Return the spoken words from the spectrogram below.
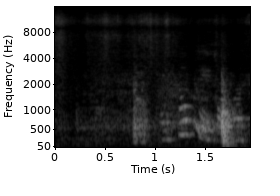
It's okay, Papa.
